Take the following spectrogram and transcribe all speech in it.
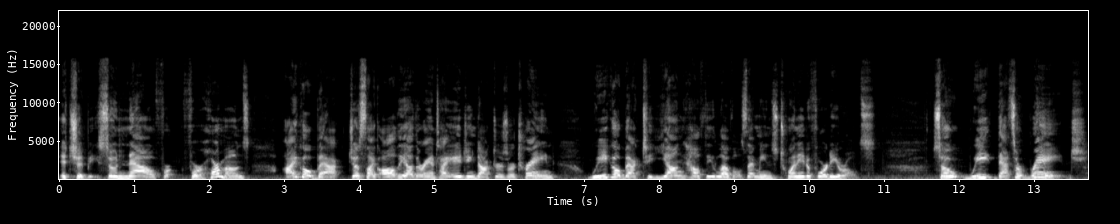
It should be. So now for for hormones, I go back just like all the other anti-aging doctors are trained, we go back to young healthy levels. That means 20 to 40 year olds. So we that's a range.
